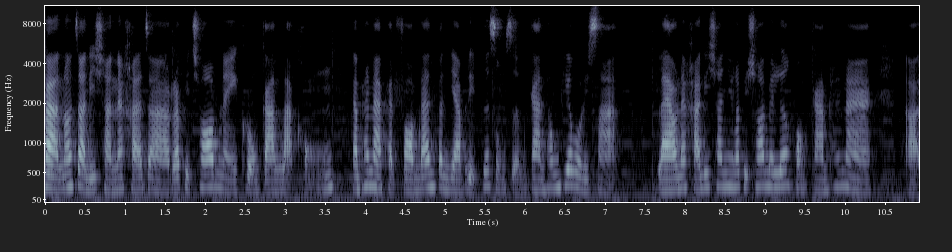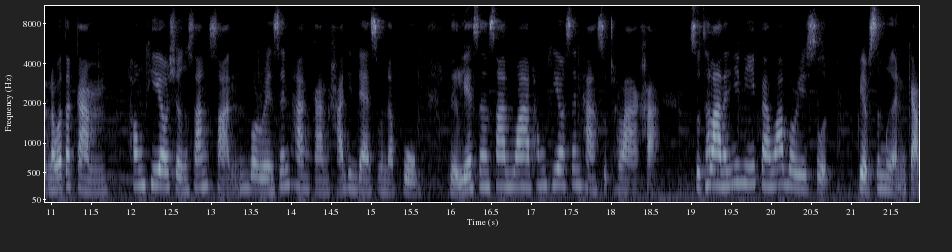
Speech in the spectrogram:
ค่ะ นอกจากดิฉันนะคะจะรับผิดชอบในโครงการหลักของการพัฒนาแพลตฟอร์ม ด้านปัญญาประดิษฐ์เพื่อส่งเสริมการท่องเที่ยวบริษัทแล้วนะคะดิฉันยังรับผิดชอบในเรื่องของการพัฒนานวัตกรรมท่องเที่ยวเชิงสร้างสรรค์บริเวณเส้นทางการค้าดินแดนสุวรรณภูมิ หรือเรียกสั้นๆว่าท่องเที่ยวเส้นทางสุทราค่ะ สุทราในที่นี้แปลว่าบริสุทธิ์เปรียบเสมือนกับ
